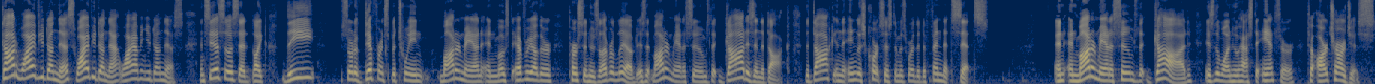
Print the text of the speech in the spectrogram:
God, why have you done this? Why have you done that? Why haven't you done this? And C.S. Lewis said, like, the sort of difference between modern man and most every other person who's ever lived is that modern man assumes that God is in the dock. The dock in the English court system is where the defendant sits. And, and modern man assumes that God is the one who has to answer to our charges.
